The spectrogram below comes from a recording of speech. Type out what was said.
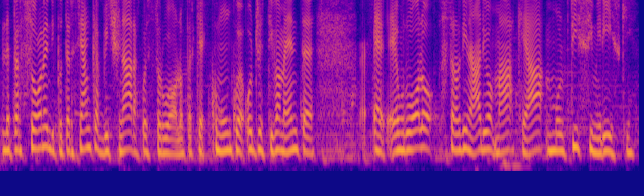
le persone di potersi anche avvicinare a questo ruolo, perché comunque oggettivamente è, è un ruolo straordinario ma che ha moltissimi rischi.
